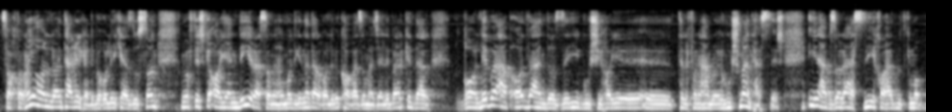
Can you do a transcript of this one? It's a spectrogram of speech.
ساختارهای آنلاین تغییر کرده. به قول یکی از دوستان میگفتش که آینده رسانه های ما دیگه نه در قالب کاغذ و مجله بلکه در قالب ابعاد و اندازه گوشی های تلفن همراه هوشمند هستش. این ابزار اصلی خواهد بود که ما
